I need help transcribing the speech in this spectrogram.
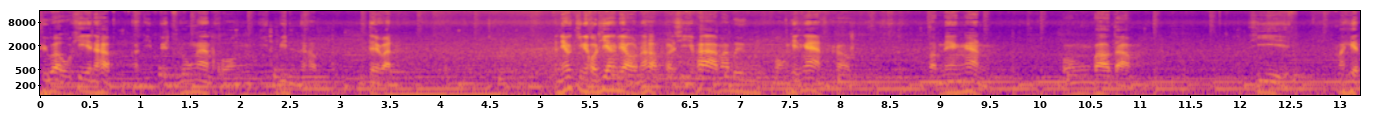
ถือว่าโอเคนะครับ อันนี้เป็นโรงงานของอินวินนะครับไต้หวัน อันนี้เขากินข้าวเที่ยงเดียวนะครับกับชีผ้ามาบึงมองเฮ็ดงานครับตำแหน่งงานของบ่าวตามที่มาเฮ็ด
